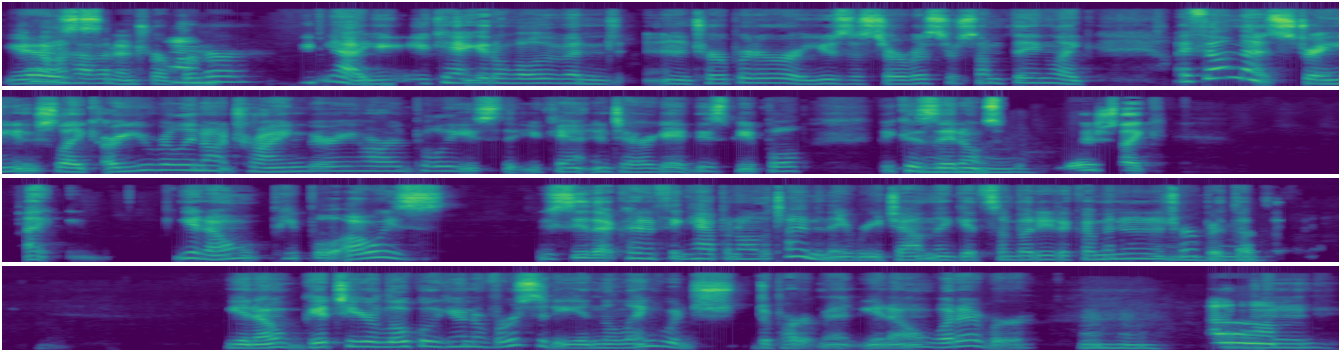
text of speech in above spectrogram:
You don't have an interpreter. Yeah you, you can't get a hold of an, an interpreter or use a service or something like i found that strange like are you really not trying very hard police that you can't interrogate these people because they don't speak Mhm. english like i you know people always you see that kind of thing happen all the time and they reach out and they get somebody to come in and interpret Mhm. that's you know get to your local university in the language department you know whatever Mhm. um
